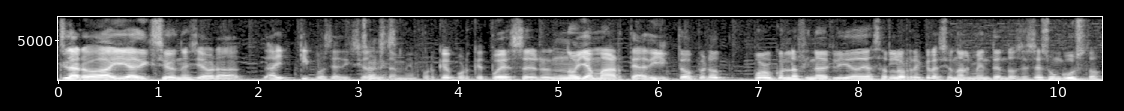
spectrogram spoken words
Claro, hay adicciones y ahora hay tipos de adicciones también. ¿Por qué? Porque puede ser no llamarte adicto, pero por, con la finalidad de hacerlo recreacionalmente, entonces es un gusto.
